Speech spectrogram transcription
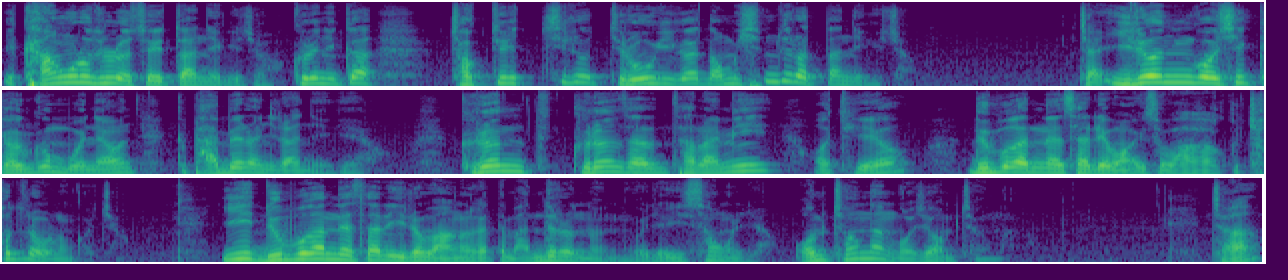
이 강으로 둘러싸여 있다는 얘기죠. 그러니까 적들이 치러 들어오기가 너무 힘들었다는 얘기죠. 자, 이런 것이 결국 뭐냐면 그 바벨론이라는 얘기예요. 그런 그런 사람이 어떻게 해요? 느부갓네살의 왕에서 와 갖고 쳐들어오는 거죠. 이 느부갓네살이 이런 왕을 갖다 만들어 놓는 거죠. 이 성을요. 엄청난 거죠. 엄청난. 자,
